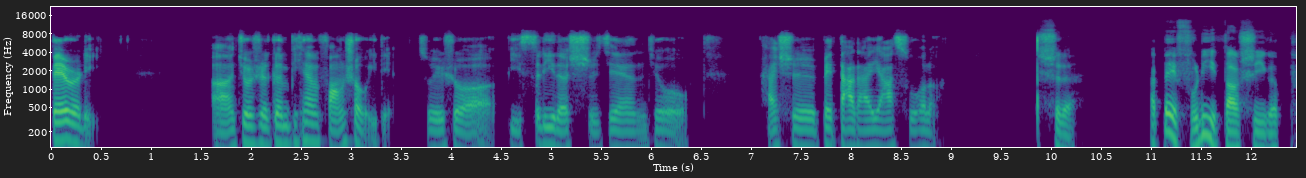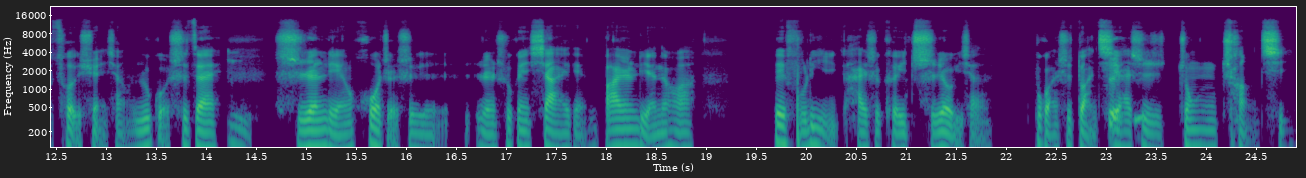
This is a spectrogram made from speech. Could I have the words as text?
Barely，啊，就是更偏防守一点，所以说比斯利的时间就还是被大大压缩了。是的。啊，贝弗利倒是一个不错的选项。如果是在十人连或者是人数更下一点八人连的话，贝弗利还是可以持有一下的，不管是短期还是中长期。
